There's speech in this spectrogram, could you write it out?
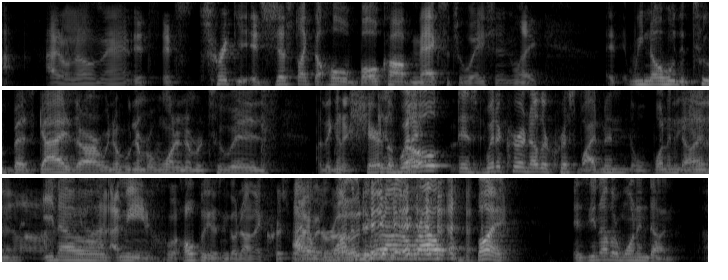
I, I don't know, man. It's it's tricky. It's just like the whole Volkov Max situation. Like, it, we know who the two best guys are. We know who number one and number two is. Are they gonna share Is, the Whitta- belt? is Whittaker another Chris Weidman, the one and done? Yeah, you know, God, I mean, hopefully he doesn't go down that Chris Weidman I don't road. want him to go down a route, but is he another one and done? Uh,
